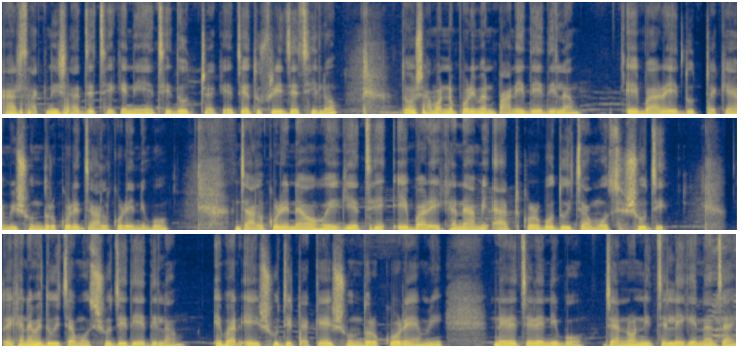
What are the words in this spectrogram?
আর ছাকনি সাহায্যে ছেঁকে নিয়েছি দুধটাকে, যেহেতু ফ্রিজে ছিল। তো সামান্য পরিমাণ পানি দিয়ে দিলাম। এবার এই দুধটাকে আমি সুন্দর করে জাল করে নেব। জাল করে নেওয়া হয়ে গিয়েছে। এবার এখানে আমি অ্যাড করব দুই চামচ সুজি। তো এখানে আমি দুই চামচ সুজি দিয়ে দিলাম। এবার এই সুজিটাকে সুন্দর করে আমি নেড়ে চেড়ে নিব, যেন নিচে লেগে না যায়।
